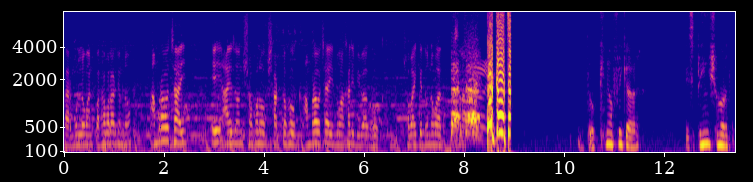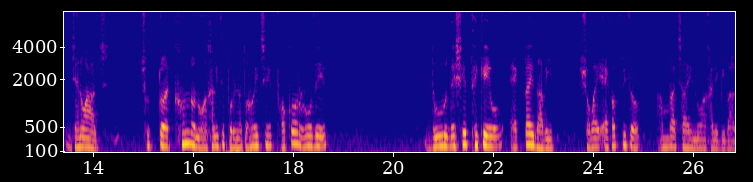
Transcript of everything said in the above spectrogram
তার মূল্যবান কথা বলার জন্য। আমরাও চাই এই আয়োজন সফল হোক সার্থক হোক আমরাও চাই নোয়াখালী বিভাগ হোক। সবাইকে ধন্যবাদ। দক্ষিণ আফ্রিকার স্প্রিং শহর যেন আজ ছোট্ট একখণ্ড নোয়াখালীতে পরিণত হয়েছে। ফকর রোদে দূর দেশে থেকেও একটাই দাবি, সবাই একত্রিত, আমরা চাই নোয়াখালী বিভাগ।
